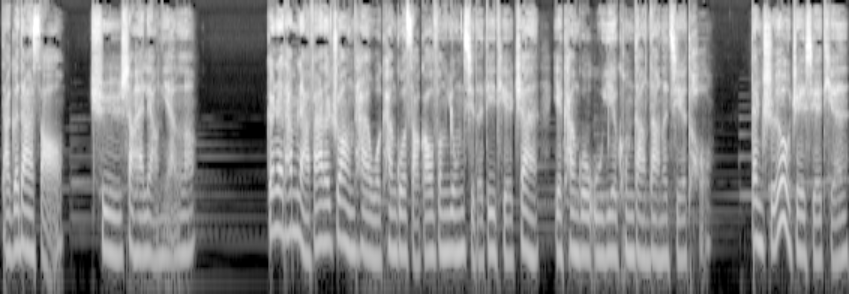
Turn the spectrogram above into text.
大哥大嫂去上海两年了，跟着他们俩发的状态，我看过早高峰拥挤的地铁站，也看过午夜空荡荡的街头。但只有这些天，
